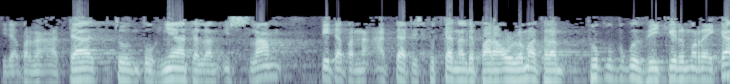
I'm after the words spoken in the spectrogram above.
Tidak pernah ada contohnya dalam Islam, tidak pernah ada disebutkan oleh para ulama dalam buku-buku zikir mereka,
